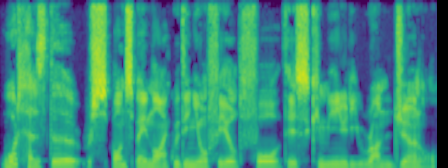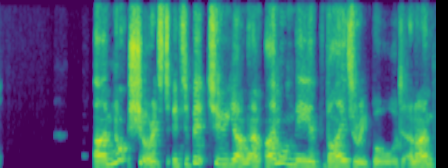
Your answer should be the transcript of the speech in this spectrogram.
What has the response been like within your field for this community run journal? I'm not sure. It's it's a bit too young. I'm, I'm on the advisory board, and I'm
